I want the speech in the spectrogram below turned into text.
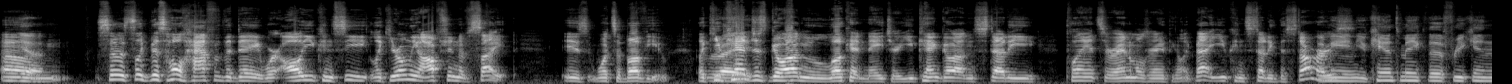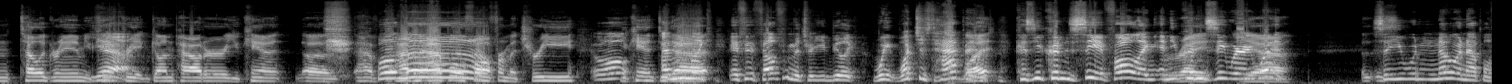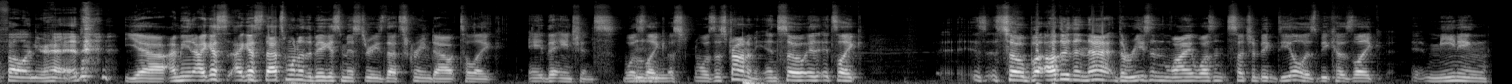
Um, So it's like this whole half of the day where all you can see, like your only option of sight, is what's above you. Like you Right. can't just go out and look at nature. You can't go out and study plants or animals or anything like that. You can study the stars. I mean, you can't make the freaking telegram. You Yeah. can't create gunpowder. You can't uh, have, Well, have no, an apple no, no. fall from a tree. well, you can't do that. I mean, like if it fell from the tree, you'd be like, "Wait, what just happened?" Because you couldn't see it falling, and you Right, couldn't see where it yeah. went, so you wouldn't know an apple fell on your head. Yeah, I mean, I guess I guess that's one of the biggest mysteries that screamed out to like a- the ancients was like Mm-hmm. ast- was astronomy, and so it, it's like so. But other than that, the reason why it wasn't such a big deal is because like meaning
